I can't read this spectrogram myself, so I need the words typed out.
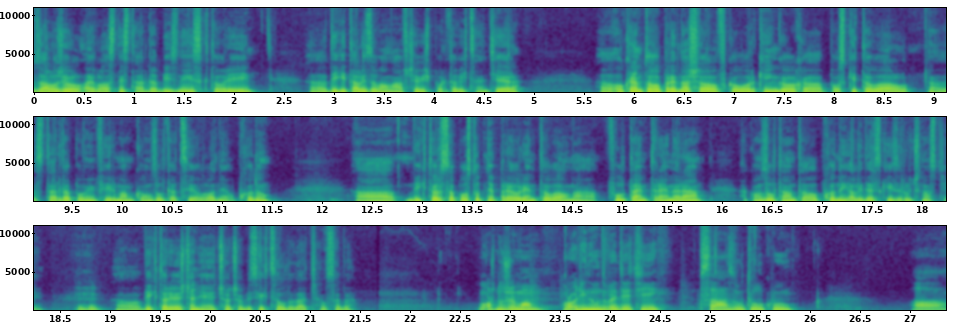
založil aj vlastný startup biznis, ktorý digitalizoval návštevy športových centier Okrem toho prednášal v coworkingoch a poskytoval e, startupovým firmám konzultácie ohľadne obchodu. A Viktor sa postupne preorientoval na full-time trénera a konzultanta obchodných a liderských zručností. Uh-huh. Viktor, je ešte niečo, čo by si chcel dodať o sebe? Možno, že mám rodinu, dve deti, psa z útulku a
